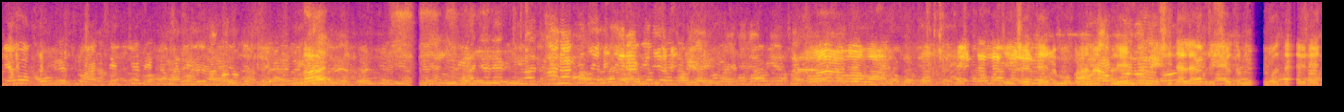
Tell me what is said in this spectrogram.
કેવો તે રમકડાના પ્લેન તમે સીધાલા દૃશ્યો તમે બતાવી રહ્યા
